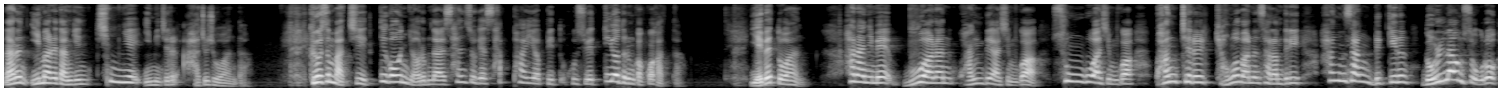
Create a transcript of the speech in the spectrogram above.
나는 이 말에 담긴 침례 이미지를 아주 좋아한다. 그것은 마치 뜨거운 여름날 산속의 사파이어빛 호수에 뛰어드는 것과 같다. 예배 또한 하나님의 무한한 광대하심과 숭고하심과 광채를 경험하는 사람들이 항상 느끼는 놀라움 속으로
